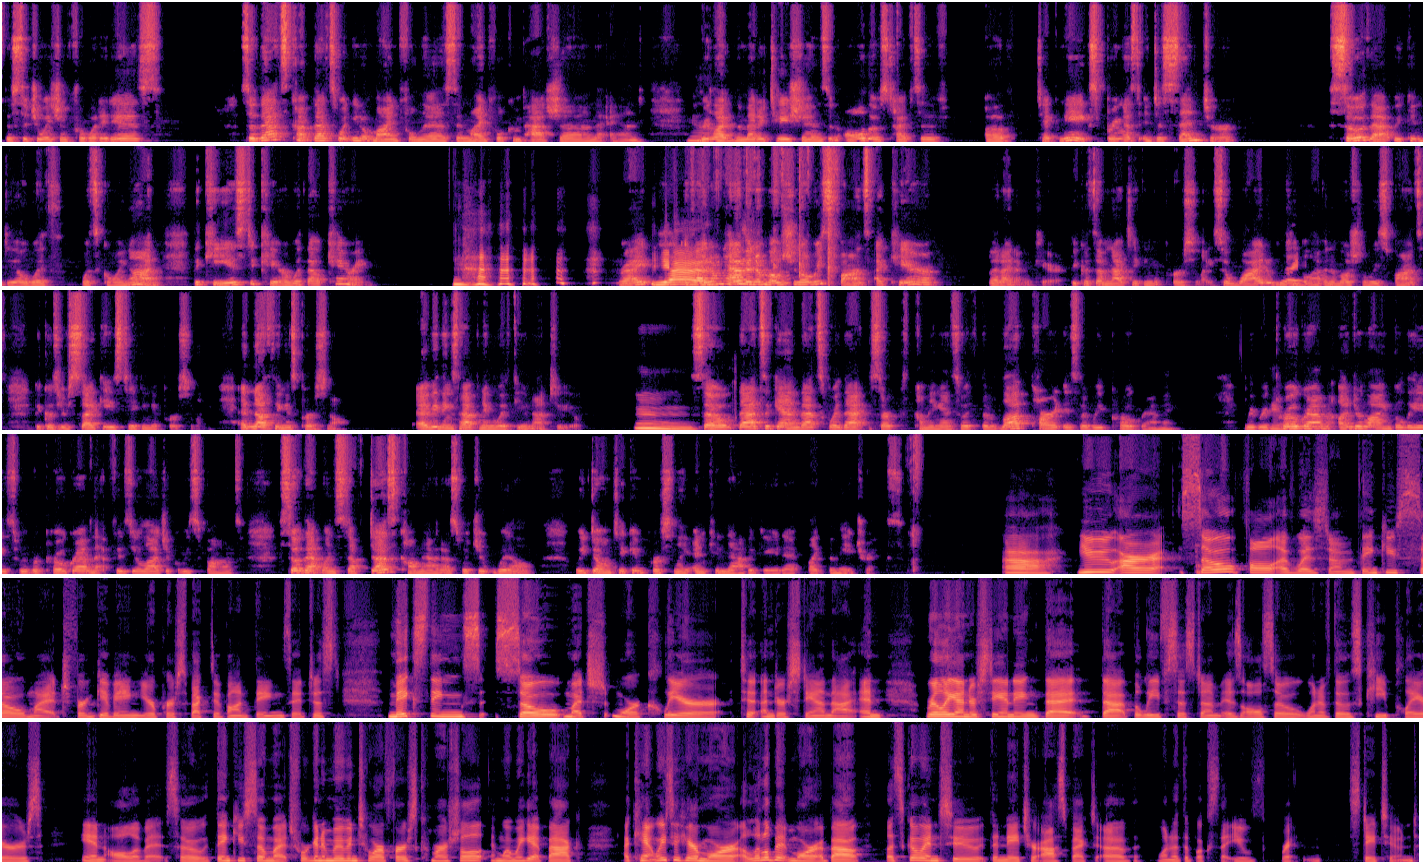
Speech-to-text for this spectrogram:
the situation for what it is. So that's that's what you know, mindfulness and mindful compassion and yeah. rely the meditations and all those types of of techniques bring us into center so that we can deal with what's going on. The key is to care without caring. right? Yeah. If I don't have an emotional response, I care, but I don't care because I'm not taking it personally. So why do right. people have an emotional response? Because your psyche is taking it personally. And nothing is personal. Everything's happening with you, not to you. Mm. So that's again, that's where that starts coming in. So the love part is the reprogramming. We reprogram yeah. underlying beliefs, we reprogram that physiological response so that when stuff does come at us, which it will, we don't take it personally and can navigate it like the matrix. Ah, you are so full of wisdom. Thank you so much for giving your perspective on things. It just makes things so much more clear to understand that and really understanding that that belief system is also one of those key players in all of it. So, thank you so much. We're going to move into our first commercial and when we get back, I can't wait to hear more, a little bit more about. Let's go into the nature aspect of one of the books that you've written. Stay tuned.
